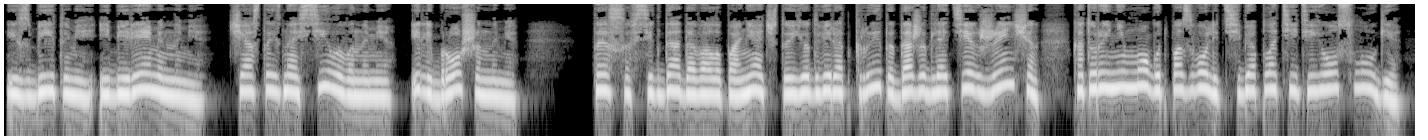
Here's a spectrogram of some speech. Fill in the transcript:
избитыми и беременными, часто изнасилованными или брошенными. Тесса всегда давала понять, что ее дверь открыта даже для тех женщин, которые не могут позволить себе оплатить ее услуги —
